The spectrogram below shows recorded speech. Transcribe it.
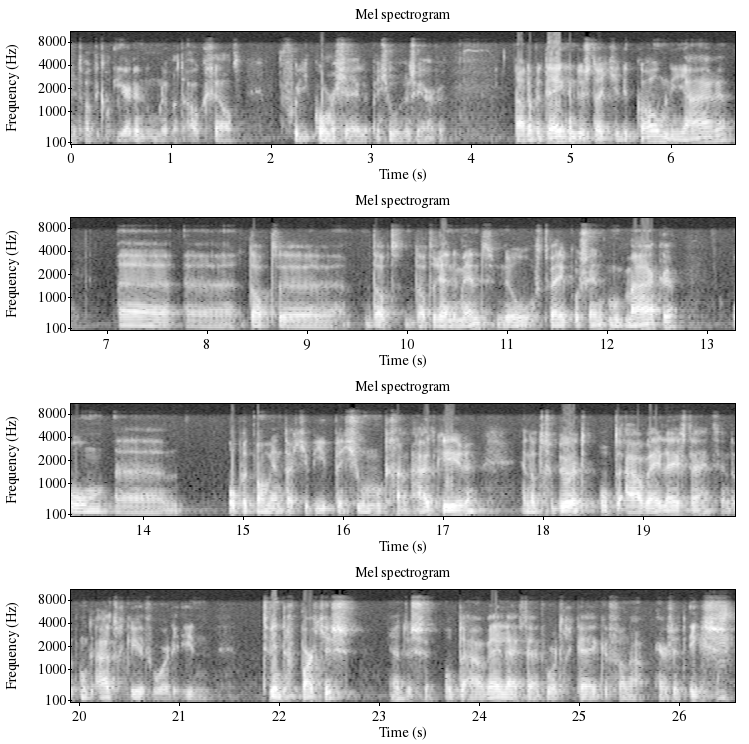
2%, wat ik al eerder noemde, wat ook geldt voor die commerciële pensioenreserve. Nou, dat betekent dus dat je de komende jaren uh, uh, dat, dat, dat rendement 0 of 2 procent moet maken om op het moment dat je je pensioen moet gaan uitkeren. En dat gebeurt op de AOW-leeftijd en dat moet uitgekeerd worden in 20 partjes. Dus op de AOW-leeftijd wordt gekeken van nou, er zit x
